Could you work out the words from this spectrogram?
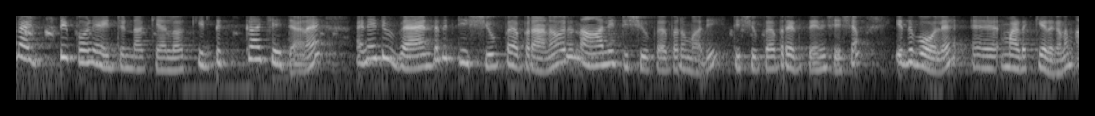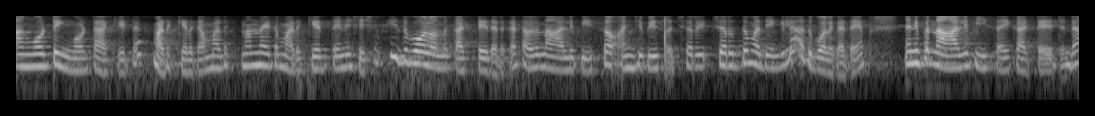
ഇതൊരു അടിപൊളിയായിട്ട് ഉണ്ടാക്കിയാലോ? കിടുക്കാച്ചായിട്ടാണ് അതിനായിട്ട് വേണ്ടത് ടിഷ്യൂ പേപ്പറാണ് ഒരു നാല് ടിഷ്യൂ പേപ്പർ മതി. ടിഷ്യൂ പേപ്പർ എടുത്തതിന് ശേഷം ഇതുപോലെ മടക്കിയെടുക്കണം. അങ്ങോട്ടും ഇങ്ങോട്ടും ആക്കിയിട്ട് മടക്കിയെടുക്കാം. മട നന്നായിട്ട് മടക്കിയെടുത്തതിന് ശേഷം ഇതുപോലെ ഒന്ന് കട്ട് ചെയ്തെടുക്കാം കേട്ടോ. ഒരു നാല് പീസോ അഞ്ച് പീസോ ചെറിയ ചെറുത് മതിയെങ്കിൽ അതുപോലെ കട്ട് ചെയ്യാം. ഞാനിപ്പോൾ നാല് പീസായി കട്ട് ചെയ്തിട്ടുണ്ട്.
